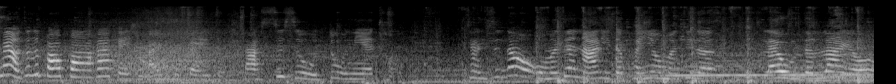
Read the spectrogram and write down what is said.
没有，这是包包，他给小孩子背的，打四十五度捏头。想知道我们在哪里的朋友们，记得来我们的 line 哦，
